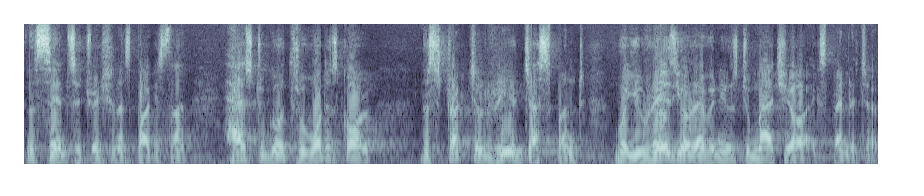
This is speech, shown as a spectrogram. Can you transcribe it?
in the same situation as Pakistan has to go through what is called the structural readjustment, where you raise your revenues to match your expenditure.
